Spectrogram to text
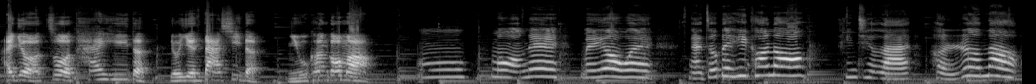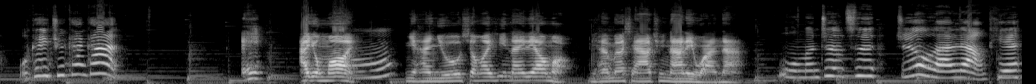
还有做太戏的，有演大戏的，你有看过吗？嗯，冇呢，没有哎，我就得去看哦。听起来很热闹，我可以去看看。哎，阿勇妹，你还有想要去哪里吗？你还有没有想要去哪里玩呢？我们这次只有来两天，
